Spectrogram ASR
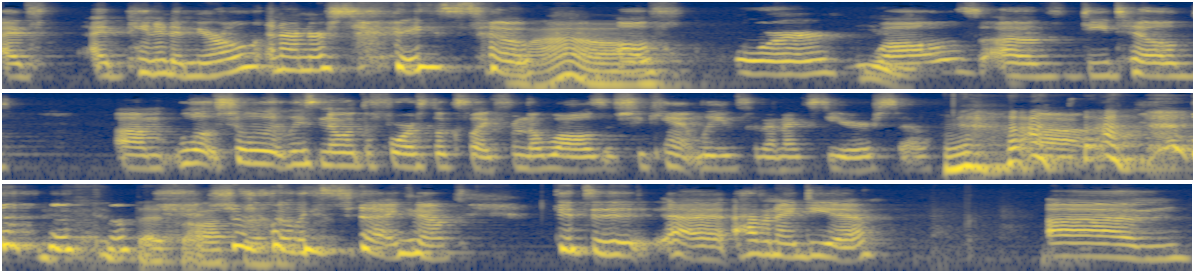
I've I painted a mural in our nursery, so wow. all four walls of detailed. Um, well, she'll at least know what the forest looks like from the walls if she can't leave for the next year. So uh, that's awesome. She'll at least uh, you know get to uh, have an idea. Um,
